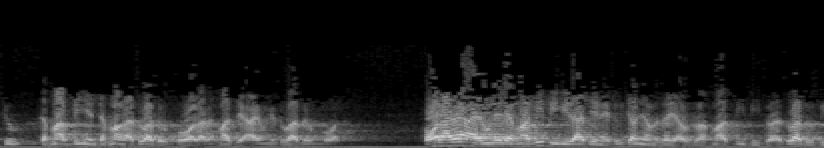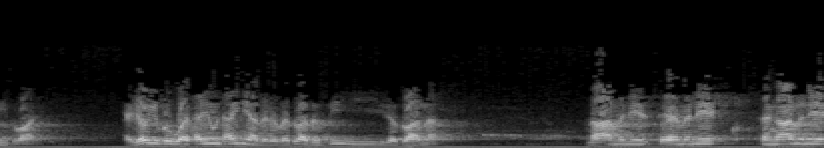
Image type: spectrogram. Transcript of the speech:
သူဓမ္မပြီးရင်ဓမ္မကသူ့ဟာသူပေါ်လာတယ်မှတ်စရာအာယုန်တွေသူ့ဟာသူပေါ်လာပေါ်လာတဲ့အာယုန်လေးတွေမှပြီးပြီးသားဖြစ်နေသူကြောင့်ညမစရဘူးသူကမှပြီးပြီးသွားသူ့ဟာသူပြီးသွားတယ်အဲယောဂီပုဂ္ဂိုလ်ကထိုင်ုံထိုင်နေရတယ်လို့ပဲသူကသူပြီးတော့သွားတာ9မိနစ်10မိနစ်15မိနစ်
